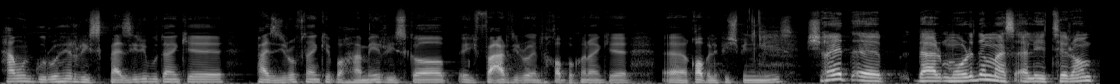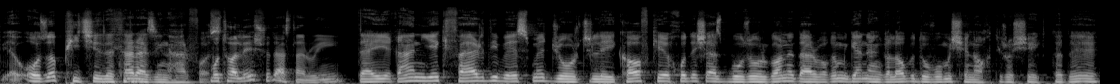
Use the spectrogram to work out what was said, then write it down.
همون گروه ریسک پذیری بودن که پذیرفتن که با همه ریسکا فردی رو انتخاب بکنن که قابل پیش بینی نیست؟ شاید در مورد مسئله ترامپ اوضاع پیچیده تر از این حرف هست. مطالعه شده اصلا روی این؟ دقیقا یک فردی به اسم جورج لیکاف که خودش از بزرگان در واقع میگن انقلاب دوم شناختی رو شکل داده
